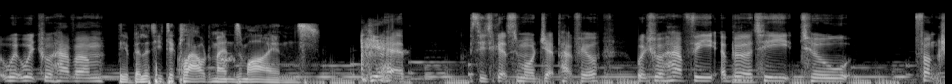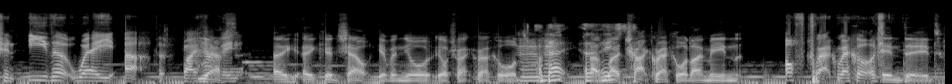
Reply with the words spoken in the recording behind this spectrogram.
which will have um the ability to cloud men's minds. yeah, see to get some more jetpack fuel, which will have the ability to function either way up by Yes. having A, a good shout given your, your track record. Mhm. Oh, that- that And by is- track record, I mean off-track record. indeed.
